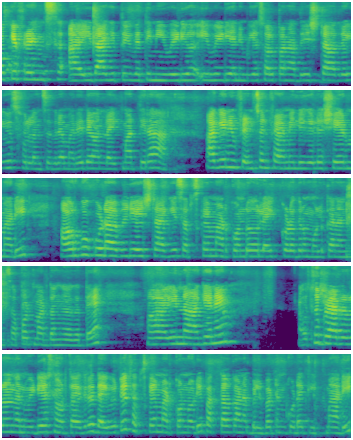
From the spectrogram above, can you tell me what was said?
ಓಕೆ ಫ್ರೆಂಡ್ಸ್ ಇದಾಗಿತ್ತು ಇವತ್ತಿನ ಈ ವಿಡಿಯೋ ಈ ವಿಡಿಯೋ ನಿಮಗೆ ಸ್ವಲ್ಪನಾದರೂ ಇಷ್ಟ ಆದರೆ ಯೂಸ್ಫುಲ್ ಅನಿಸಿದ್ರೆ ಮರೀದೆ. ಒಂದು ಲೈಕ್ ಮಾಡ್ತೀರಾ? ಹಾಗೆ ನಿಮ್ಮ ಫ್ರೆಂಡ್ಸ್ ಆ್ಯಂಡ್ ಫ್ಯಾಮಿಲಿಗೆಲ್ಲ ಶೇರ್ ಮಾಡಿ. ಅವ್ರಿಗೂ ಕೂಡ ವಿಡಿಯೋ ಇಷ್ಟ ಆಗಿ ಸಬ್ಸ್ಕ್ರೈಬ್ ಮಾಡಿಕೊಂಡು ಲೈಕ್ ಕೊಡೋದ್ರ ಮೂಲಕ ನನಗೆ ಸಪೋರ್ಟ್ ಮಾಡ್ದಂಗೆ ಆಗುತ್ತೆ ಇನ್ನು ಹಾಗೇ ಹೊಸಬ್ರು ಯಾರು ನನ್ನ ವೀಡಿಯೋಸ್ ನೋಡ್ತಾ ಇದ್ರೆ ದಯವಿಟ್ಟು ಸಬ್ಸ್ಕ್ರೈಬ್ ಮಾಡ್ಕೊಂಡು ನೋಡಿ. ಪಕ್ಕದಲ್ಲಿ ಕಾಣೋ ಬಿಲ್ ಬಟನ್ ಕೂಡ ಕ್ಲಿಕ್ ಮಾಡಿ.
